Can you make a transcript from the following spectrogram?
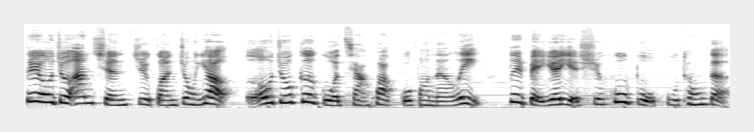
对欧洲安全至关重要。而欧洲各国强化国防能力，对北约也是互补互通的。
